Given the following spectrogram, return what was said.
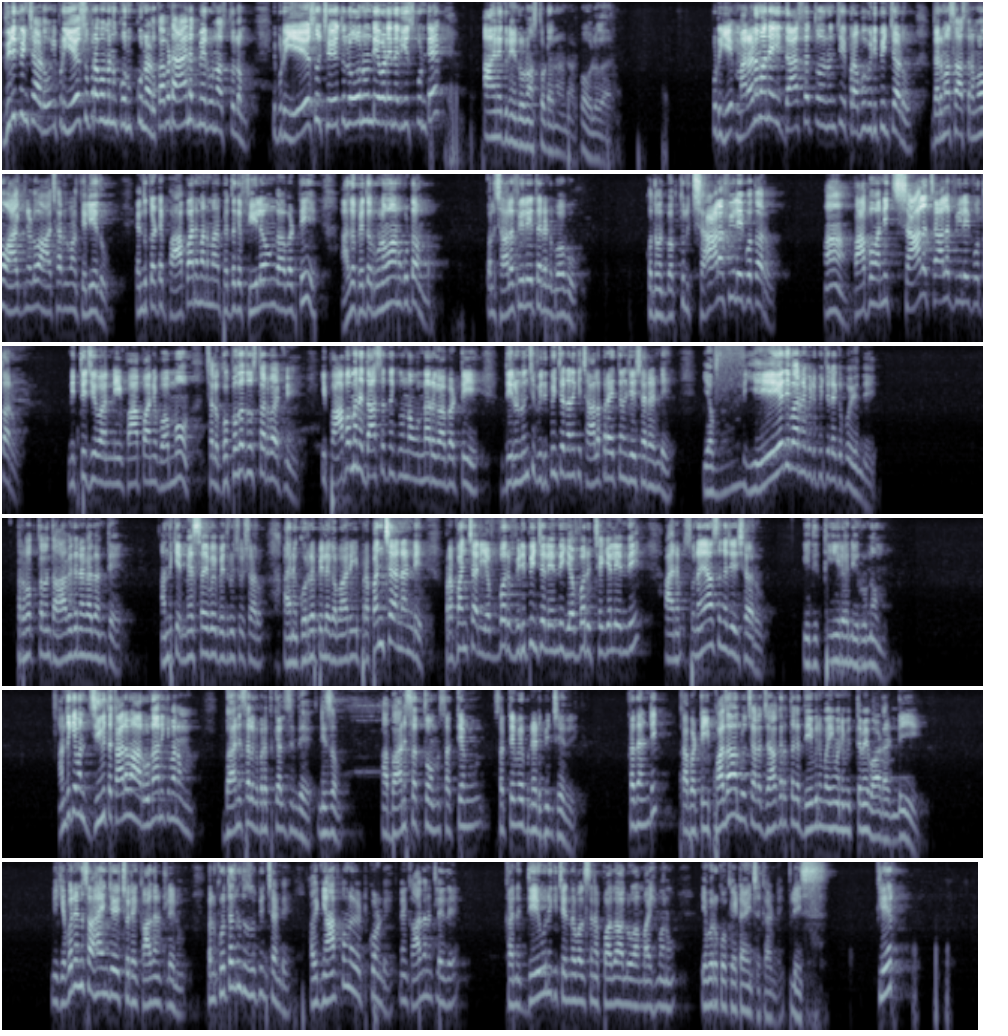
విడిపించాడు. ఇప్పుడు యేసు ప్రభు మనం కొనుక్కున్నాడు. కాబట్టి ఆయనకు మేము రుణస్తులం ఇప్పుడు యేసు చేతిలో నుండి ఎవడైనా తీసుకుంటే ఆయనకు నేను రుణస్తుడని అన్నాడు పౌలు గారు. ఇప్పుడు ఏ మరణం అనే ఈ దాసత్వం నుంచి ప్రభు విడిపించాడు. ధర్మశాస్త్రము ఆజ్ఞలు ఆచారాలు మనకు తెలియదు. ఎందుకంటే పాపాన్ని మనం మనం పెద్దగా ఫీల్ అవ్వం కాబట్టి అదో పెద్ద రుణమా అనుకుంటాం. వాళ్ళు చాలా ఫీల్ అవుతారండి బాబు. కొంతమంది భక్తులు చాలా ఫీల్ అయిపోతారు. పాపం అన్ని చాలా చాలా ఫీల్ అయిపోతారు. నిత్య జీవాన్ని పాపాన్ని బొమ్మ చాలా గొప్పగా చూస్తారు వాటిని. ఈ పాపం దాసత్వంకి ఉన్న ఉన్నారు కాబట్టి దీని నుంచి విడిపించడానికి చాలా ప్రయత్నాలు చేశారండి. ఎవ్ ఏది వారిని విడిపించలేకపోయింది. ప్రవక్తలంతా ఆవేదన కదంతే అందుకే మెస్ వైపు ఎదురు చూశారు. ఆయన గొర్రెపిల్లగా మారి ప్రపంచానండి ప్రపంచాన్ని అండి. ప్రపంచాన్ని ఎవ్వరు విడిపించలేంది ఎవ్వరు చెయ్యలేంది. ఆయన సునాయాసంగా చేశారు. ఇది తీరని రుణం. అందుకే మన జీవితకాలం ఆ రుణానికి మనం బానిసలకు బ్రతకాల్సిందే. నిజం. ఆ బానిసత్వం సత్యం సత్యం వైపు నడిపించేది. కదండి? కాబట్టి ఈ పదాలు చాలా జాగ్రత్తగా దేవుని మహిమ నిమిత్తమే వాడండి. మీకు ఎవరైనా సహాయం చేయొచ్చు నేను కాదనట్లేను. వాళ్ళ కృతజ్ఞత చూపించండి. అవి జ్ఞాపకంలో పెట్టుకోండి. నేను కాదనట్లేదే. కానీ దేవునికి చెందవలసిన పదాలు ఆ మహిమను ఎవరికో కేటాయించకండి. ప్లీజ్. క్లియర్?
